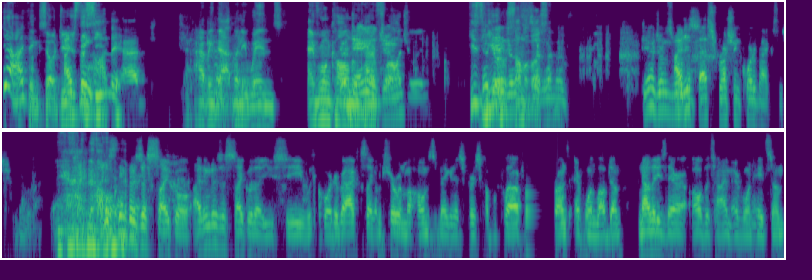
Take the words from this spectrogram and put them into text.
Yeah, I think so, dude. I Just the think- season they had, having that many wins, everyone calling him kind of Jones. fraudulent. He's Yeah, the hero to some of us. of- Daniel Jones is I one just- of the best rushing quarterbacks this year. by the. Yeah, I know. I just think there's a cycle. I think there's a cycle that you see with quarterbacks. Like I'm sure when Mahomes is making his first couple playoff runs, everyone loved him. Now that he's there all the time, everyone hates him.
